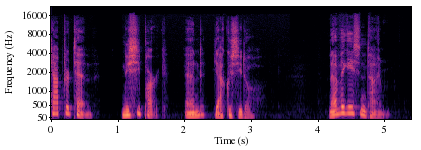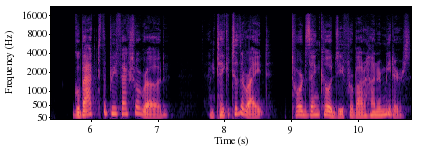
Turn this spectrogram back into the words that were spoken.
Chapter 10 Nishi Park and Yakushido. Navigation time. Go back to the prefectural road and take it to the right towards Zenkoji for about 100 meters,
